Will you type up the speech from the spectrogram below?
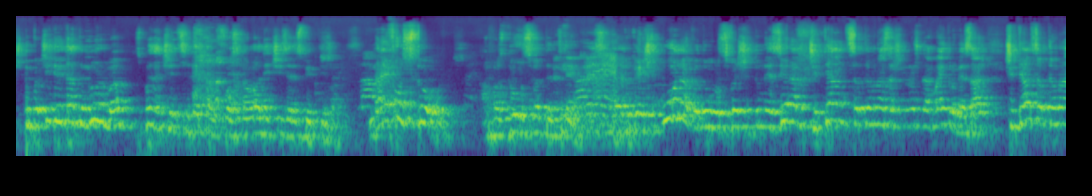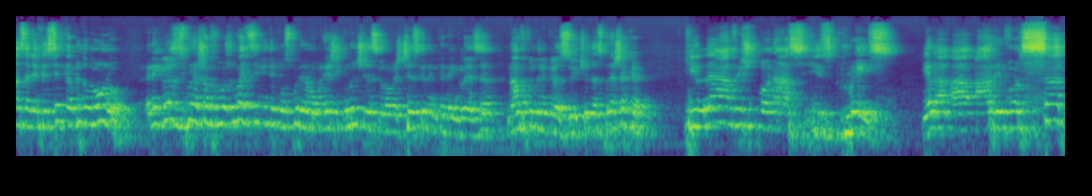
și după ce te-ai uitat în urmă, spui, dar ce înțelept am fost că am luat decizia respectivă. N-ai fost tu. A fost Duhul Sfânt în tine. Pentru că ești una cu Duhul Sfânt și Dumnezeu ne Citeam săptămâna asta și nu știu dacă mai într-un mesaj, citeam săptămâna asta în Efeseni, capitolul 1. În engleză spune așa frumos, nu mai țin minte cum spune în românește, că nu citesc în românește, citesc încă în engleză, n-am făcut încă switch dar spune așa că He lavished on us His grace. El a, a, a revărsat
